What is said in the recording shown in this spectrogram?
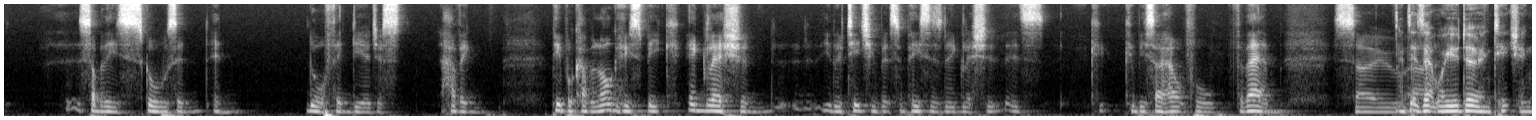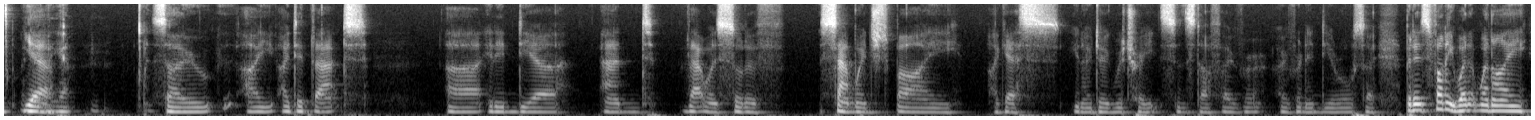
some of these schools in in North India just having people come along who speak English and you know teaching bits and pieces in English is can be so helpful for them. So is that um, what you're doing, teaching? Yeah, yeah. So I I did that uh, in India, and that was sort of sandwiched by I guess you know doing retreats and stuff over over in India also. But it's funny when when I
